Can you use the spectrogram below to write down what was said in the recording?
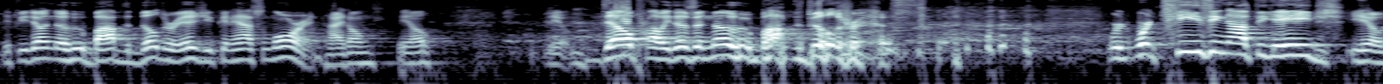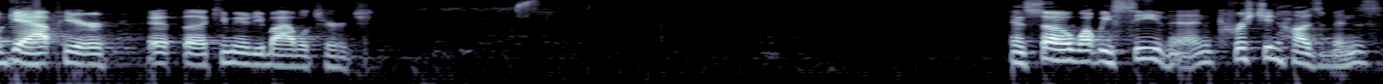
If you don't know who Bob the Builder is, you can ask Lauren. I don't, you know, you know Dell probably doesn't know who Bob the Builder is. we're, we're teasing out the age, you know, gap here at the Community Bible Church. And so, what we see then, Christian husbands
